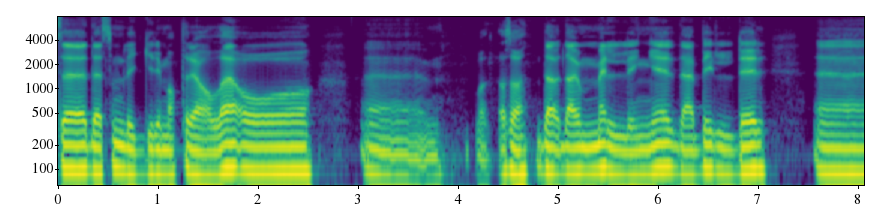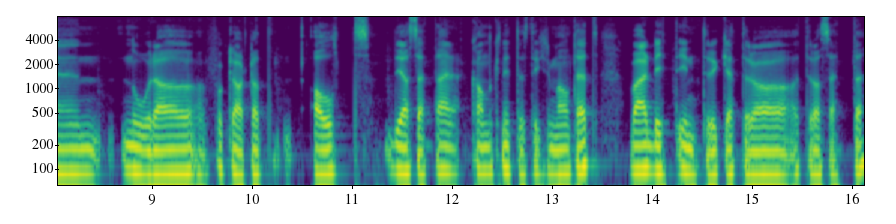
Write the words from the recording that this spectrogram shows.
det som ligger i materialet, og eh, altså, det, det er jo meldinger, det er bilder. Eh, Nora forklart at alt de har sett der, kan knyttes til kriminalitet. Hva er ditt inntrykk etter å, etter å ha sett det?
